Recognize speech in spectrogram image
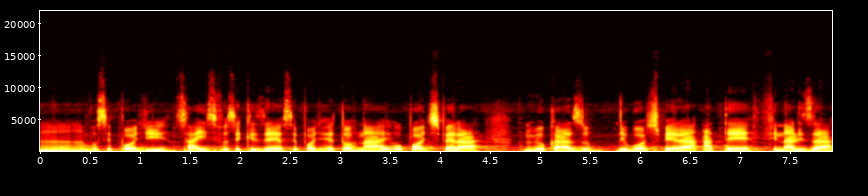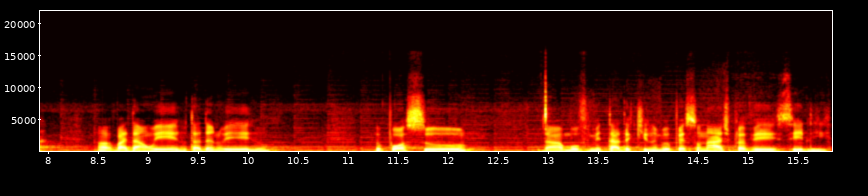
Ah, você pode sair se você quiser, você pode retornar ou pode esperar. No meu caso, eu gosto de esperar até finalizar. Ó, vai dar um erro, tá dando erro. Eu posso dar uma movimentada aqui no meu personagem para ver se ele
